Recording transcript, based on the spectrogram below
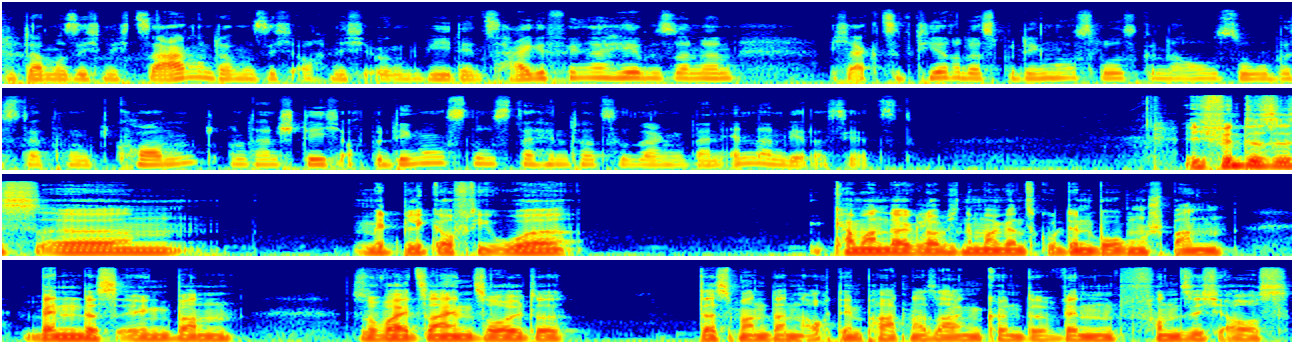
Und da muss ich nichts sagen und da muss ich auch nicht irgendwie den Zeigefinger heben, sondern ich akzeptiere das bedingungslos genau so, bis der Punkt kommt. Und dann stehe ich auch bedingungslos dahinter zu sagen, dann ändern wir das jetzt. Ich finde, es ist ähm, mit Blick auf die Uhr, kann man da, glaube ich, nochmal ganz gut den Bogen spannen, wenn das irgendwann soweit sein sollte, dass man dann auch dem Partner sagen könnte, wenn von sich aus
